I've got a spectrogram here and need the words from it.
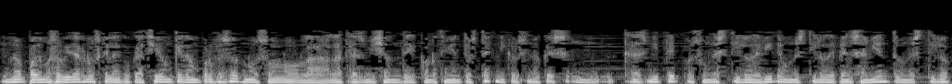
No podemos olvidarnos que la educación que da un profesor no es solo la, transmisión de conocimientos técnicos, sino que es, mm, transmite pues un estilo de vida, un estilo de pensamiento, un estilo,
